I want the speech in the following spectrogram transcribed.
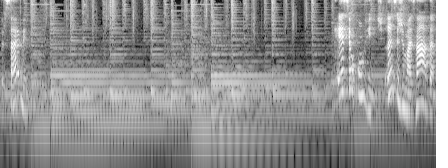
percebe? Esse é o convite. Antes de mais nada,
